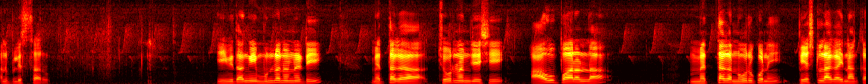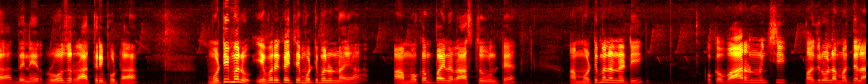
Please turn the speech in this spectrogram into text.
అని పిలుస్తారు. ఈ విధంగా ఈ ముండ్లనన్నటి మెత్తగా చూర్ణం చేసి ఆవు పాలల్లా మెత్తగా నూరుకొని పేస్ట్ లాగా అయినాక దాన్ని రోజు రాత్రిపూట మొటిమలు ఎవరికైతే మొటిమలు ఉన్నాయో ఆ ముఖం పైన రాస్తూ ఉంటే ఆ మొటిమలు అన్నటి ఒక వారం నుంచి పది రోజుల మధ్యలో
